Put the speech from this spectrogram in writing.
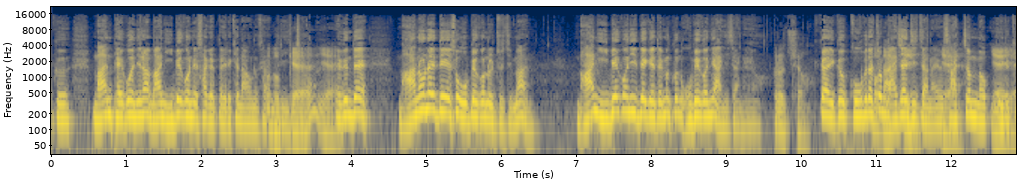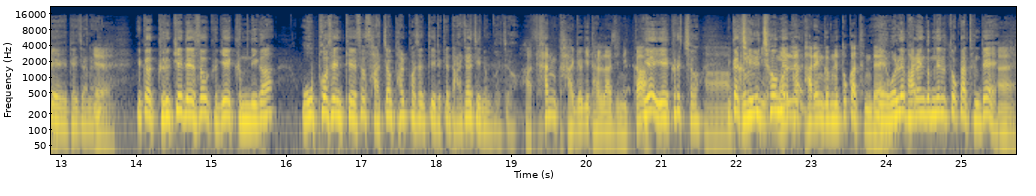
그만 100원이나 만 200원에 사겠다 이렇게 나오는 사람들이 높게. 있죠. 예. 근데 만 원에 대해서 500원을 주지만 만 200원이 되게 되면 그건 500원이 아니잖아요. 그렇죠. 그러니까 이거 그거보다 좀 낮지. 낮아지잖아요. 예. 4점 몇 예, 이렇게 예. 되잖아요. 예. 그러니까 그렇게 돼서 그게 금리가 5%에서 4.8% 이렇게 낮아지는 거죠. 아, 산 가격이 달라지니까? 예, 예, 그렇죠. 아, 그러니까 제일 처음에 원래 발행 금리 똑같은데. 예, 원래 발행 금리는 똑같은데 예.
